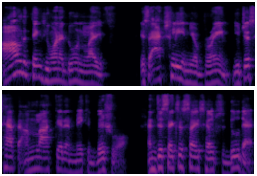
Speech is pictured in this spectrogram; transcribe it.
all the things you want to do in life is actually in your brain. You just have to unlock it and make it visual. And this exercise helps to do that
